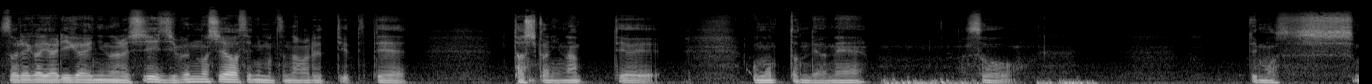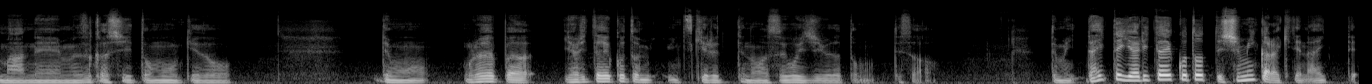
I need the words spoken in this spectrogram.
それがやりがいになるし自分の幸せにもつながるって言ってて確かになって思ったんだよね。そう。でもまあね難しいと思うけどでも俺はやっぱやりたいこと見つけるってのはすごい重要だと思ってさ。でも大体やりたいことって趣味から来てないって。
